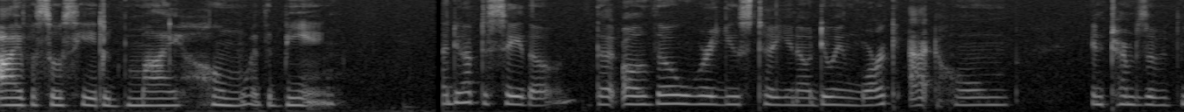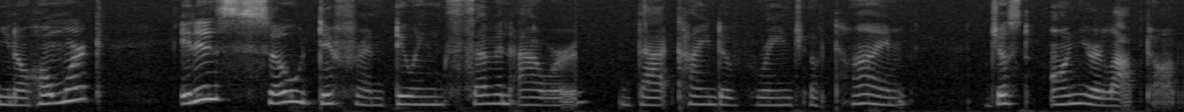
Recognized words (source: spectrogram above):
I've associated my home with being. I do have to say though that although we're used to, you know, doing work at home in terms of, you know, homework, it is so different doing 7 hour that kind of range of time just on your laptop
